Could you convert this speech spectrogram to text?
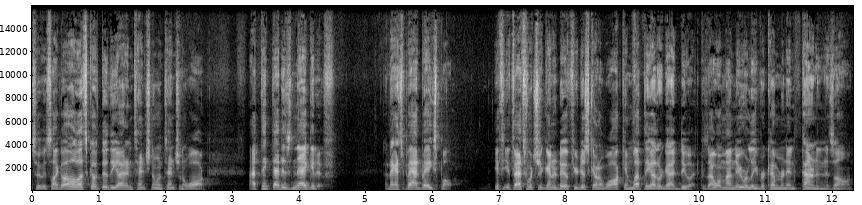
So it's like, oh, let's go through the unintentional, intentional walk. I think that is negative. I think it's bad baseball. If, if that's what you're going to do, if you're just going to walk him, let the other guy do it. Because I want my new reliever coming in, pounding his own.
